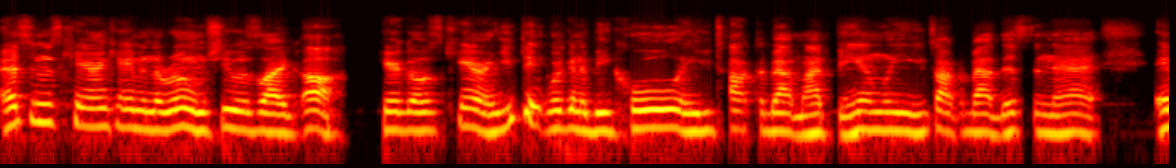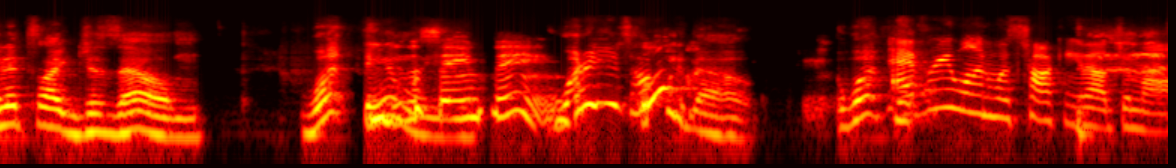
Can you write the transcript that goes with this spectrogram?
as soon as Karen came in the room, she was like, "Oh, here goes Karen. You think we're gonna be cool?" And you talked about my family. You talked about this and that, and it's like Gizelle, what family? the same thing. What are you talking about? What? fa- Everyone was talking about Jamal.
